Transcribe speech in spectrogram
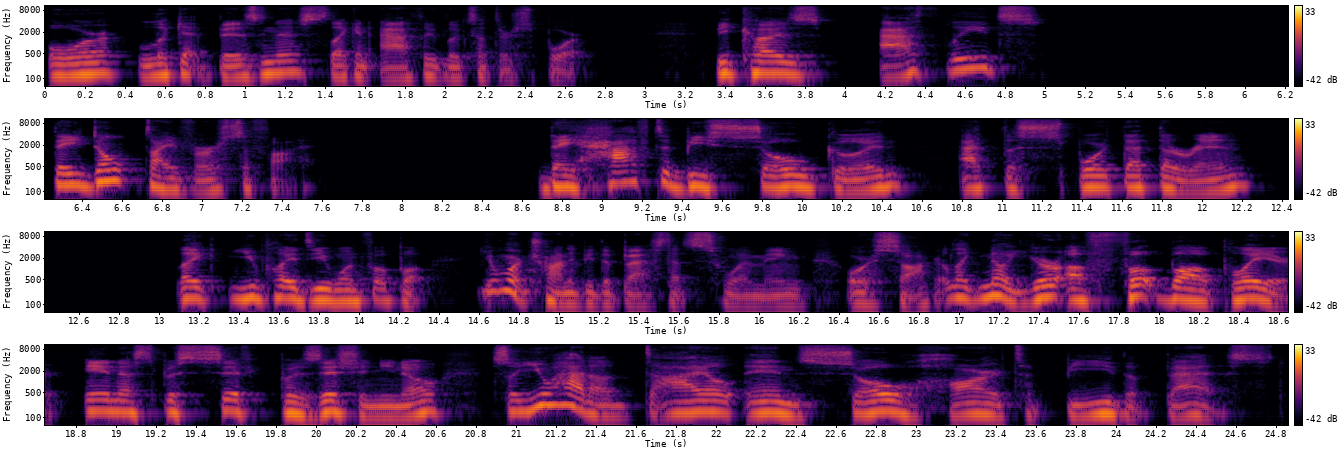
or look at business like an athlete looks at their sport. Because athletes, they don't diversify. They have to be so good at the sport that they're in like you play D1 football. You weren't trying to be the best at swimming or soccer. Like, no, you're a football player in a specific position, you know? So you had to dial in so hard to be the best.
